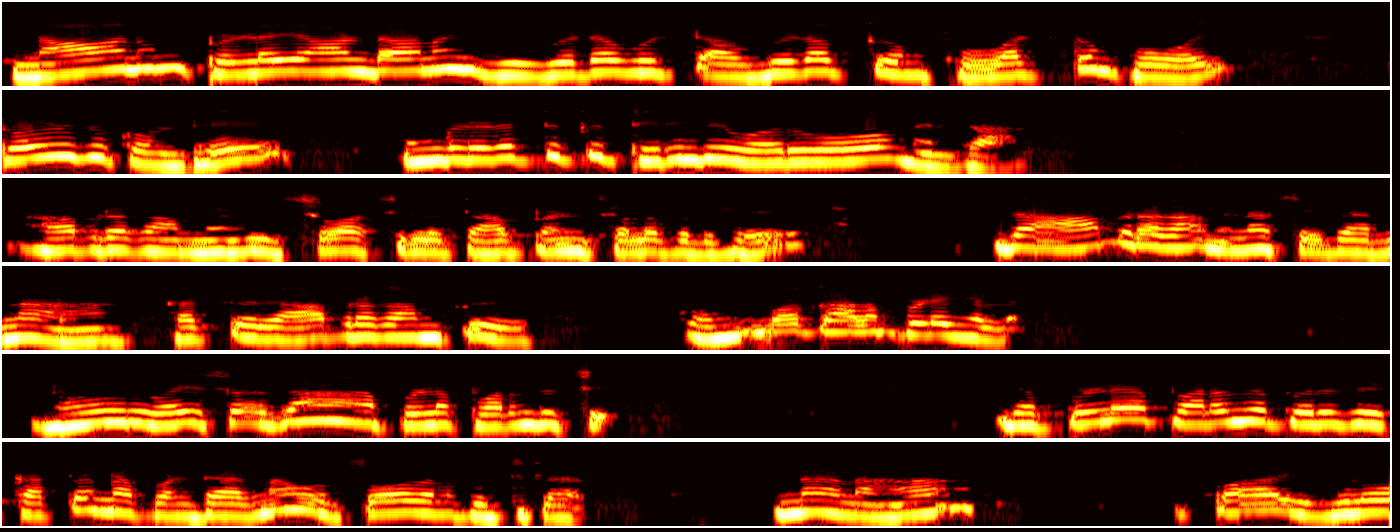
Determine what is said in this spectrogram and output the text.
நானும் பிள்ளையாண்டானும் இவ்விட விட்டு அவ்விடக்கும் வட்டும் போய் தொழுது கொண்டு உங்களிடத்துக்கு திரும்பி வருவோம் என்றான் ஆபிரகாம் வந்து விசுவாசில தாப்பன்னு சொல்லப்படுது. இந்த ஆபிரகாம் என்ன செய்தார்னா கத்தர் ஆபிரகாமுக்கு ரொம்ப காலம் பிள்ளைங்கள நூறு வயசுல தான் பிள்ளை பிறந்துச்சு. இந்த பிள்ளைய பிறந்த பிறகு கத்த என்ன பண்ணிட்டாருன்னா ஒரு சோதனை கொடுத்துட்டார். என்னன்னா அப்பா இவ்வளோ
